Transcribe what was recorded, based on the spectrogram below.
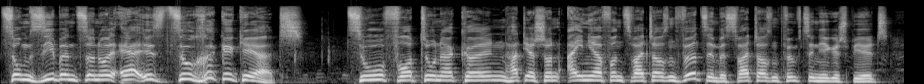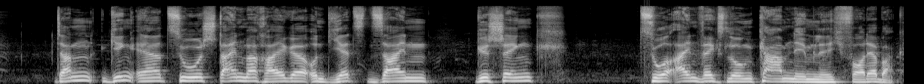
zum 7 zu 0. Er ist zurückgekehrt zu Fortuna Köln, hat ja schon ein Jahr von 2014 bis 2015 hier gespielt. Dann ging er zu Steinbach-Heiger und jetzt sein Geschenk zur Einwechslung kam nämlich vor der Bank.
